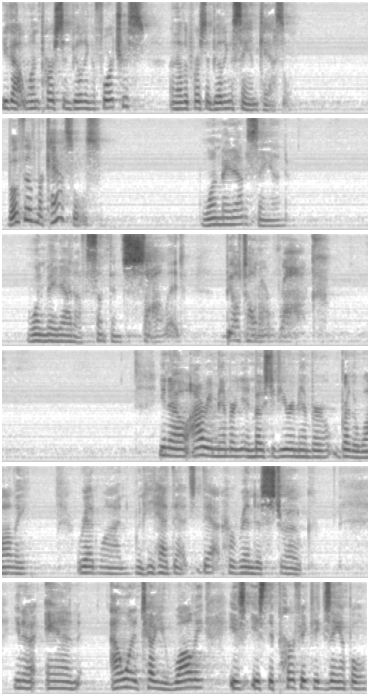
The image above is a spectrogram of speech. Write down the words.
You got one person building a fortress, another person building a sand castle. Both of them are castles. One made out of sand, one made out of something solid, built on a rock. You know, I remember, and most of you remember Brother Wally Redwine when he had that, that horrendous stroke. You know, and I want to tell you, Wally is, is the perfect example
